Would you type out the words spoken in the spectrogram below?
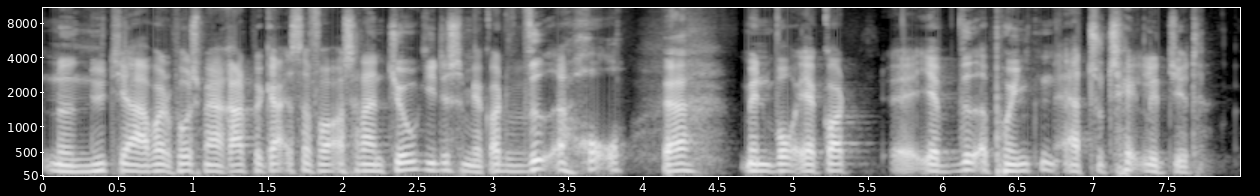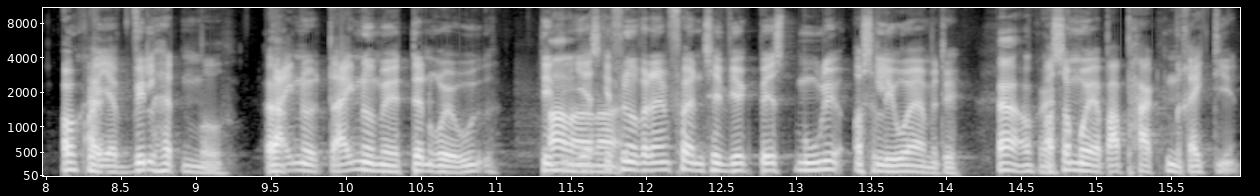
noget nyt, jeg arbejder på, som jeg er ret begejstret for, og så er der en joke i det, som jeg godt ved er hård, ja, men hvor jeg godt, øh, jeg ved, at pointen er totalt legit. okay. Og jeg vil have den med. Der, er ikke noget, der er ikke noget med, den rører ud. Det, Nej, nej, jeg skal nej. finde ud af, hvordan får jeg den til at virke bedst muligt, og så lever jeg med det. Ja, okay. Og så må jeg bare pakke den rigtigt ind.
